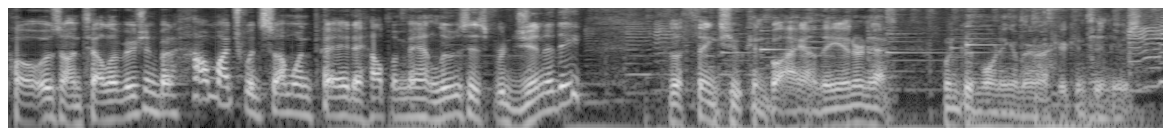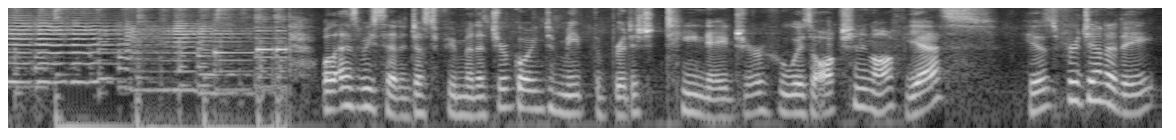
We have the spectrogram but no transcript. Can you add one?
pose on television, but how much would someone pay to help a man lose his virginity? The things you can buy on the internet when Good Morning America continues. Well, as we said, in just a few minutes, you're going to meet the British teenager who is auctioning off, yes, his virginity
